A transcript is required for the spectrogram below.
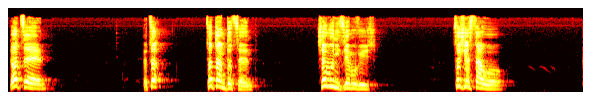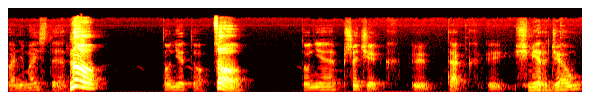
docent. No co, co tam docent? Czemu nic nie mówisz? Co się stało? Panie majster, No, to nie to. co? To nie przeciek y, tak y, śmierdział,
